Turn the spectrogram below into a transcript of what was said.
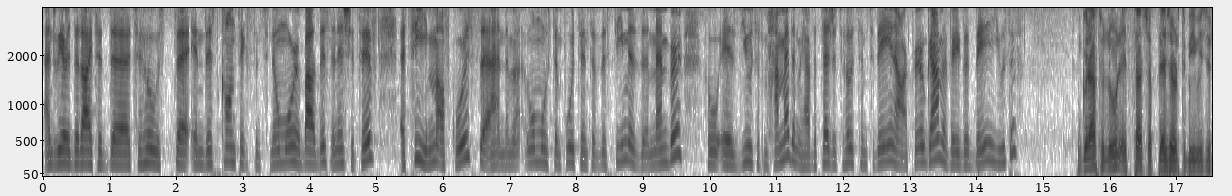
And we are delighted uh, to host uh, in this context and to know more about this initiative a team, of course, and the most important of this team is a member who is Yusuf Muhammad, and we have the pleasure to host him today in our program. A very good day, Yusuf. Good afternoon. It's such a pleasure to be with you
